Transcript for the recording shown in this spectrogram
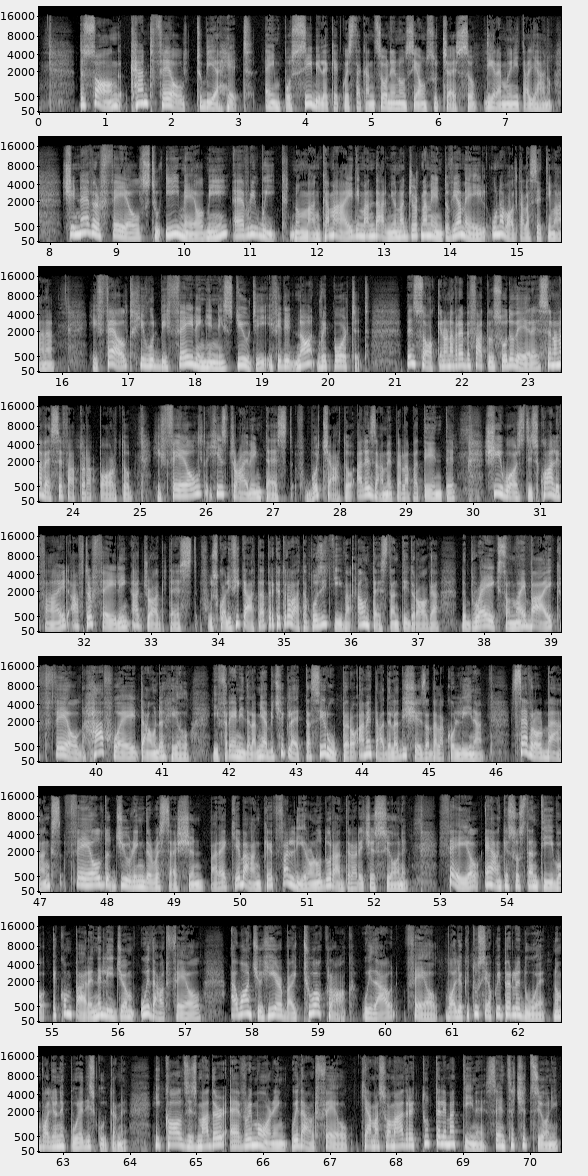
The song can't fail to be a hit. È impossibile che questa canzone non sia un successo, diremmo in italiano. She never fails to email me every week. Non manca mai di mandarmi un aggiornamento via mail una volta alla settimana. He felt he would be failing in his duty if he did not report it. Pensò che non avrebbe fatto il suo dovere se non avesse fatto rapporto. He failed his driving test. Fu bocciato all'esame per la patente. She was disqualified after failing a drug test. Fu squalificata perché trovata positiva a un test antidroga. The brakes on my bike failed halfway down the hill. I freni della mia bicicletta si ruppero a metà della discesa dalla collina. Several banks failed during the recession. Parecchie banche fallirono durante la recessione. Fail è anche sostantivo e compare nell'idiom without fail. I want you here by two o'clock without fail. Voglio che tu sia qui per le due, non voglio neppure discuterne. He calls his mother every morning without fail. Chiama sua madre tutte le mattine, senza eccezioni.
